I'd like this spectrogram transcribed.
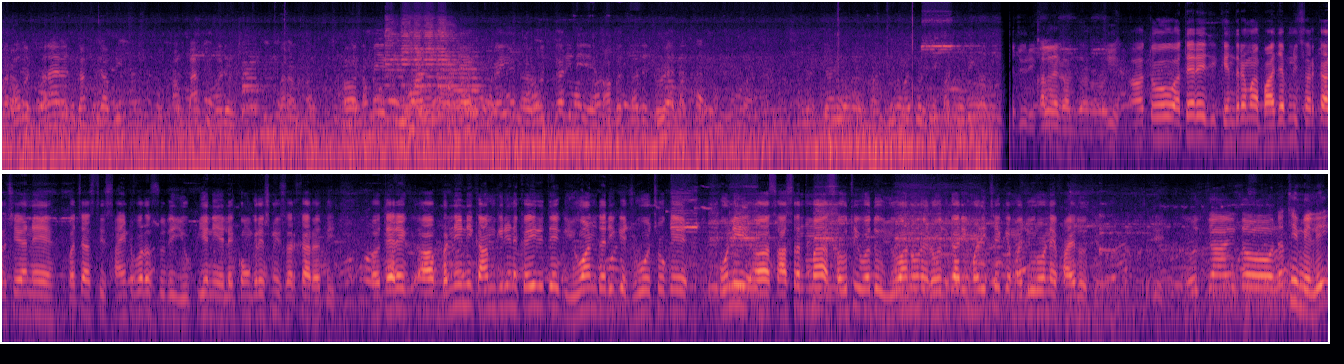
અ, શું ઉંમર છે. અ, તમે એક યુવાન કઈ રોજગારીની બાબત સાથે જોડાયેલા તો અત્યારે જે કેન્દ્રમાં ભાજપની સરકાર છે અને પચાસથી સાઠ વર્ષ સુધી યુપીએની એટલે કોંગ્રેસની સરકાર હતી. તો ત્યારે બંનેની કામગીરીને કઈ રીતે યુવાન તરીકે જુઓ છો કે કોની શાસનમાં સૌથી વધુ યુવાનોને રોજગારી મળી છે કે મજૂરોને ફાયદો થયો? રોજગારી તો નથી મિલી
